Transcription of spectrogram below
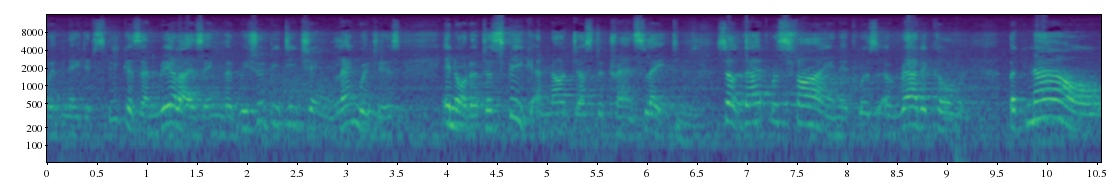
with native speakers and realizing that we should be teaching languages in order to speak and not just to translate. So that was fine. It was a radical. But now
